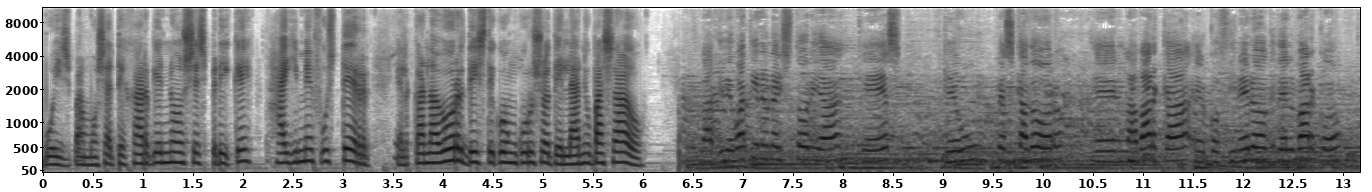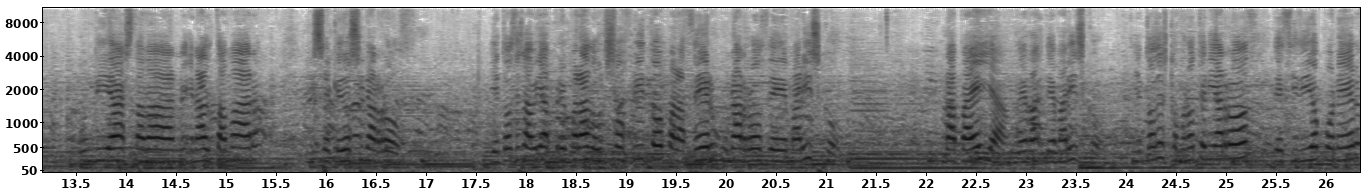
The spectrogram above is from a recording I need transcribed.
Pues vamos a dejar que nos explique Jaime Fuster, el ganador de este concurso del año pasado. La fideuá tiene una historia que es que un pescador en la barca, el cocinero del barco, un día estaban en alta mar y se quedó sin arroz. Y entonces había preparado un sofrito para hacer un arroz de marisco, una paella de, ma- de marisco. Y entonces, como no tenía arroz, decidió poner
